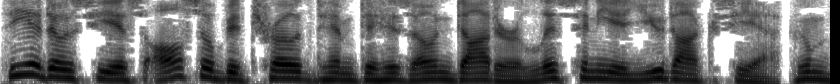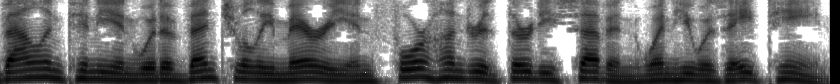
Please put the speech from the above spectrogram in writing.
Theodosius also betrothed him to his own daughter Licinia Eudoxia whom Valentinian would eventually marry in 437 when he was 18.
